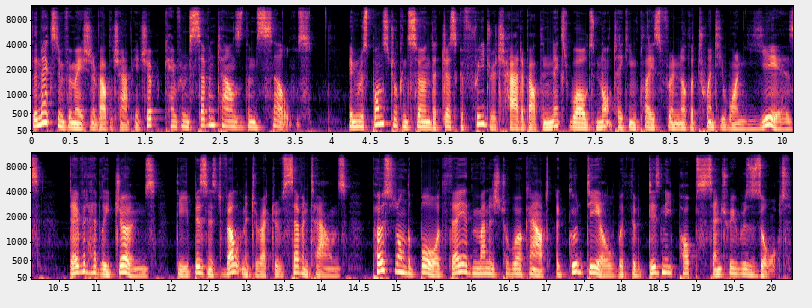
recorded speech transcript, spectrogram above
The next information about the championship came from Seven Towns themselves. In response to a concern that Jessica Friedrich had about the next Worlds not taking place for another 21 years, David Headley Jones, the business development director of Seven Towns, posted on the board they had managed to work out a good deal with the Disney Pop Century Resort.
